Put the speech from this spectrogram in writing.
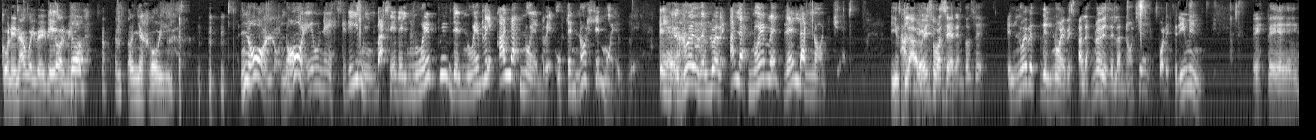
Con enagua y baby doll, Doña Jovita. No, no, no, es un streaming. Va a ser el 9 del 9 a las 9. Usted no se mueve. Es el 9 del 9 a las 9 de la noche. Y claro, eso va a ser. Entonces, el 9 del 9 a las 9 de la noche por streaming. Este,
